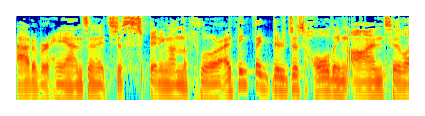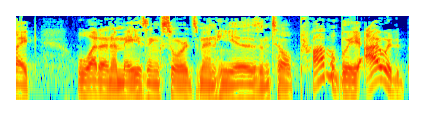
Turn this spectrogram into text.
out of her hands and it's just spinning on the floor. I think like they're just holding on to like what an amazing swordsman he is until probably I would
